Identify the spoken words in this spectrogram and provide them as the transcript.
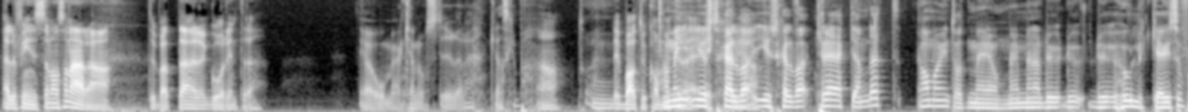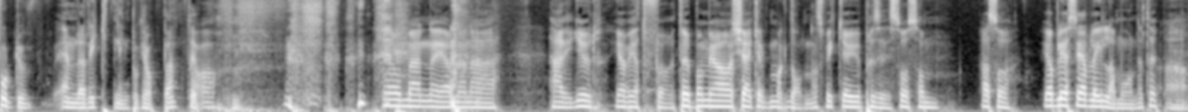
Eller finns det någon sån här, typ att där går det inte? Jo, men jag kan nog styra det ganska bra. Ja. Mm. Det är bara att du kommer Ja, till men just äckliga. själva, just själva kräkandet har man ju inte varit med om. Jag menar, du, du, du hulkar ju så fort du ändrar riktning på kroppen. Typ. Ja. ja, men jag menar, herregud. Jag vet förr, typ om jag käkade på McDonalds fick jag ju precis så som, alltså, jag blev så jävla illamående typ. Ja.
